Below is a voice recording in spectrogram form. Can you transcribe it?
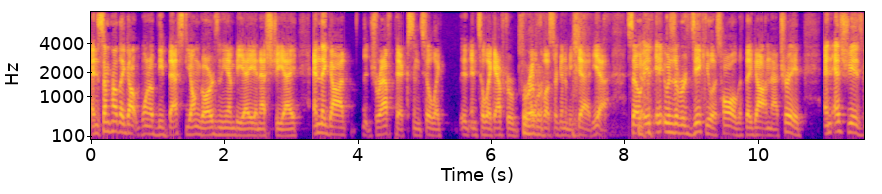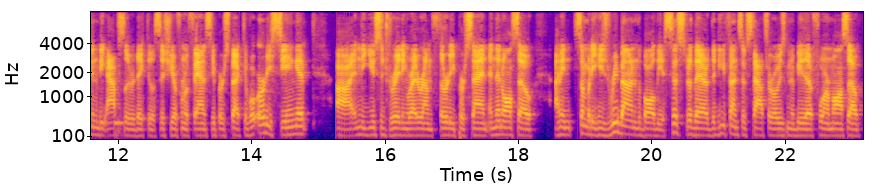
And somehow they got one of the best young guards in the NBA and SGA, and they got the draft picks until like until like after Forever. both of us are going to be dead. Yeah. So yeah. It, it was a ridiculous haul that they got in that trade. And SGA is going to be absolutely ridiculous this year from a fantasy perspective. We're already seeing it uh, in the usage rating right around 30%. And then also, I mean, somebody he's rebounding the ball, the assists are there, the defensive stats are always going to be there for him also.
